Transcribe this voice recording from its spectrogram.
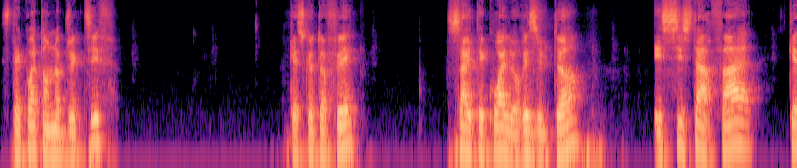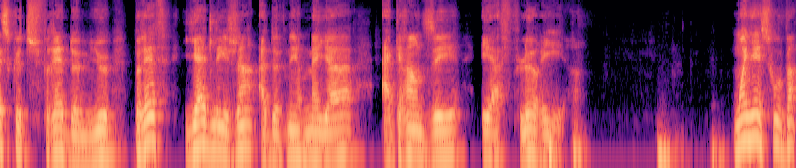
c'était quoi ton objectif? Qu'est-ce que tu as fait? Ça a été quoi le résultat? Et si c'était à refaire, qu'est-ce que tu ferais de mieux? Bref, il aide les gens à devenir meilleurs, à grandir et à fleurir. Moyen souvent.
